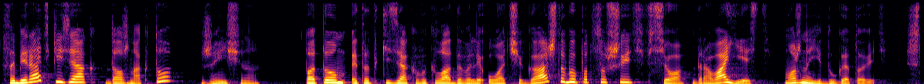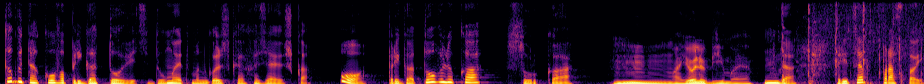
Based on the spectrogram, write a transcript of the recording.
Собирать кизяк должна кто? Женщина. Потом этот кизяк выкладывали у очага, чтобы подсушить. Все, дрова есть, можно еду готовить. Что бы такого приготовить, думает монгольская хозяюшка. О, приготовлю-ка сурка. Ммм, мое любимое. Да, рецепт простой.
